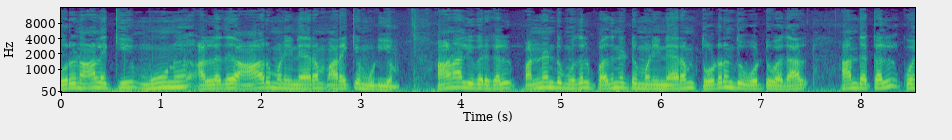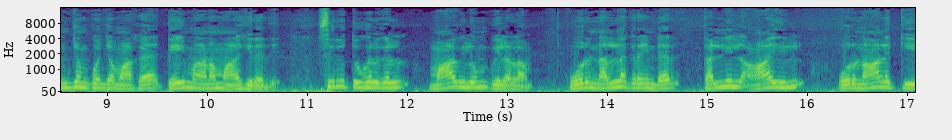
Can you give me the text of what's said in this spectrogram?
ஒரு நாளைக்கு மூணு அல்லது ஆறு மணி நேரம் அரைக்க முடியும். ஆனால் இவர்கள் பன்னெண்டு முதல் பதினெட்டு மணி நேரம் தொடர்ந்து ஓட்டுவதால் அந்த கல் கொஞ்சம் கொஞ்சமாக தேய்மானம் ஆகிறது. சிறு துகள்கள் மாவிலும் விழலாம். ஒரு நல்ல கிரைண்டர் கல்லில் ஆயில் ஒரு நாளைக்கு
